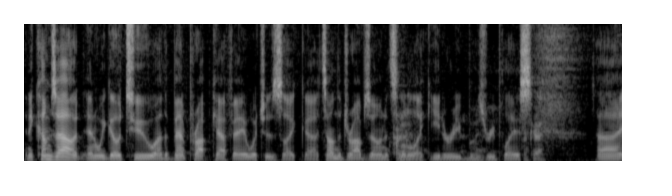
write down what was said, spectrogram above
And he comes out, and we go to uh, the Bent Prop Cafe, which is like, uh, it's on the drop zone. It's a little like eatery, boozery place. Okay. Uh,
